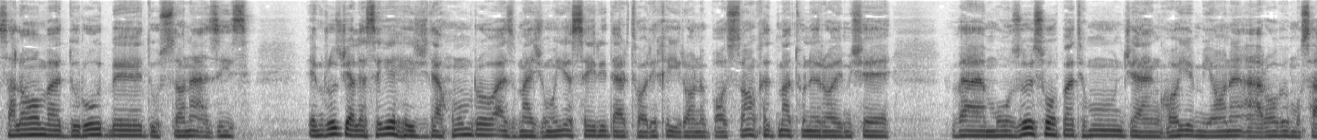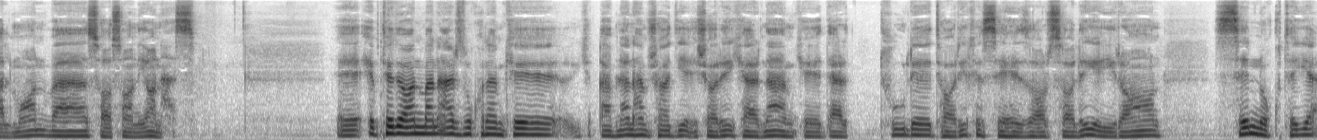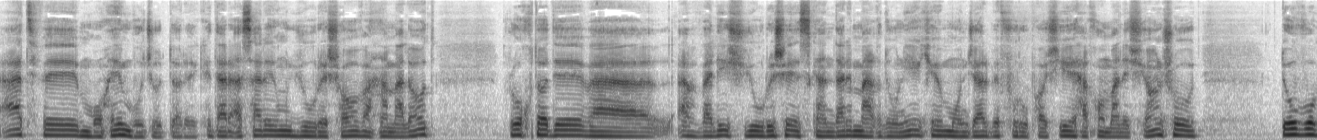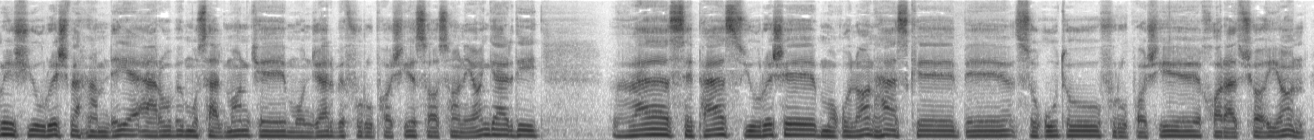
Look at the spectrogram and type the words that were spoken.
سلام و درود به دوستان عزیز. امروز جلسه 18 هم رو از مجموعه سیری در تاریخ ایران باستان خدمتون ارائه میشه و موضوع صحبتمون جنگ های میان اعراب مسلمان و ساسانیان هست. ابتداعا من عرض کنم که قبلا هم شاید یه اشاره کردم که در طول تاریخ سه هزار ساله ایران سه نقطه عطف مهم وجود داره که در اثر اون یورش ها و حملات رخ داده و اولیش یورش اسکندر مقدونیه که منجر به فروپاشی هخامنشیان شد. دومیش یورش و حمله اعراب مسلمان که منجر به فروپاشی ساسانیان گردید. و سپس یورش مغولان هست که به سقوط و فروپاشی خارزشاهیان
